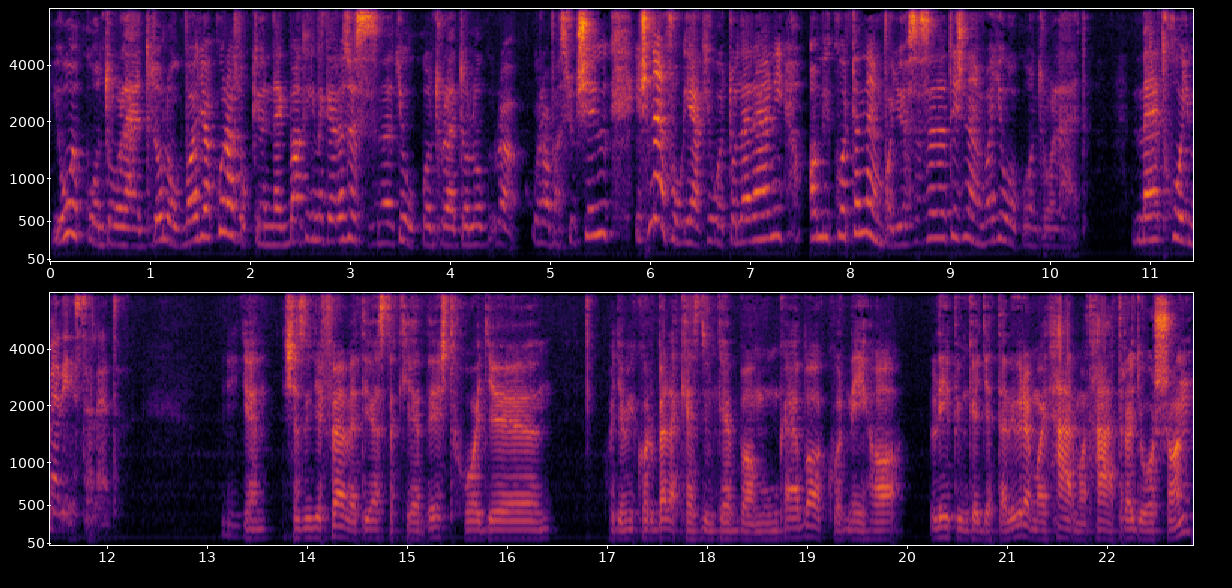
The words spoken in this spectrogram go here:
jól kontrollált dolog vagy, akkor azok jönnek be, akiknek erre az összeszedett jó kontrollált dologra van szükségük, és nem fogják jól tolerálni, amikor te nem vagy összeszedett, és nem vagy jól kontrollált. Mert hogy merészeled? Igen, és ez ugye felveti azt a kérdést, hogy, hogy amikor belekezdünk ebbe a munkába, akkor néha lépünk egyet előre, majd hármat hátra gyorsan,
